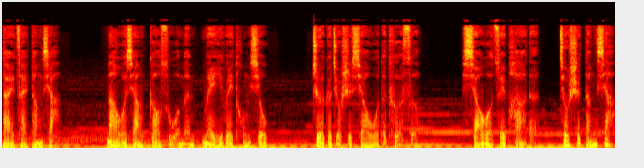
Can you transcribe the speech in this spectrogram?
待在当下。那我想告诉我们每一位同修，这个就是小我的特色。小我最怕的就是当下，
